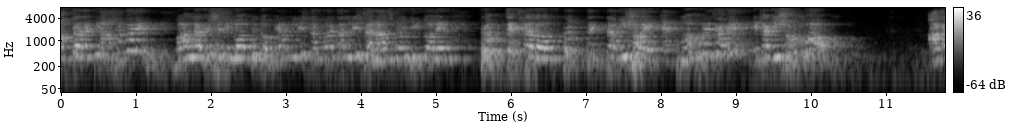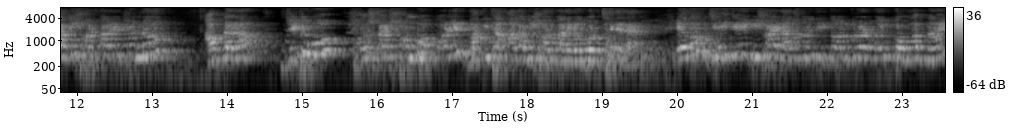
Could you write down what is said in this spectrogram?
আপনারা কি আশা করেন বাংলাদেশে নিবন্ধিত বিয়াল্লিশটা, পঁয়তাল্লিশটা রাজনৈতিক দলের প্রত্যেকটা দল প্রত্যেকটা বিষয়ে একমত হয়ে যাবে? এটা কি সম্ভব? আগামী সরকারের জন্য আপনারা যেটুকু সংস্কার সম্ভব করেন, বাকিটা আগামী সরকারের ওপর ছেড়ে দেন। এবং যেই যেই বিষয়ে রাজনৈতিক দলগুলোর ঐক্যমত নাই,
